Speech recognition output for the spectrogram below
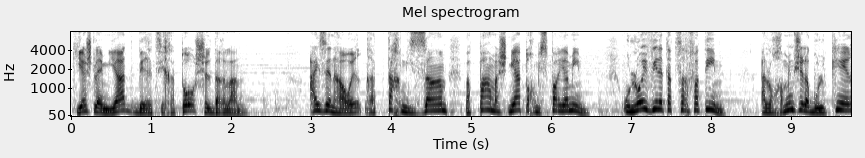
כי יש להם יד ברציחתו של דרלן. אייזנהאואר רתח מזעם בפעם השנייה תוך מספר ימים. הוא לא הבין את הצרפתים. הלוחמים של אבולקר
